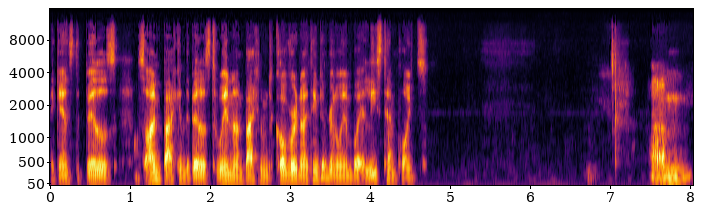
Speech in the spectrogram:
against the Bills. So I'm backing the Bills to win. I'm backing them to cover, and I think they're going to win by at least ten points. Um,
